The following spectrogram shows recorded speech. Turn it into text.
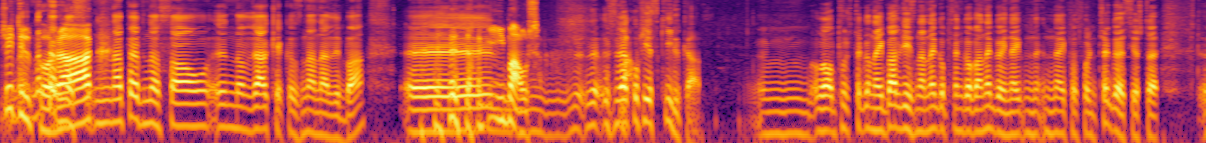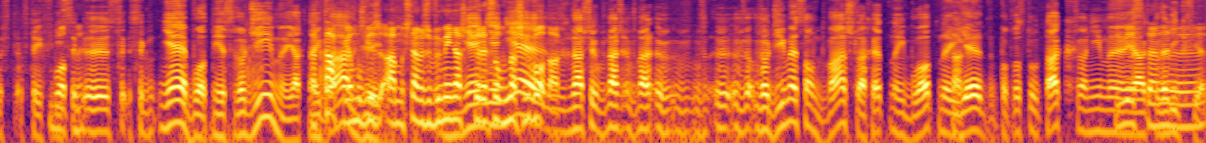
Czyli na- tylko na pewno, rak. Na pewno są, no rak jako znana ryba. Tak, i małż. Z raków jest kilka. Oprócz tego najbardziej znanego, pręgowanego i naj, jest jeszcze w, w, tej chwili... Błotny? syg- y, syg- nie, błotny jest rodzimy, jak Tak, najbardziej. tak, ja a myślałem, że wymieniasz, Nie, które nie, są w naszych nie. wodach. W naszych, w nasz, w w, w, rodzime są dwa, szlachetne i błotne. Tak. Je po prostu tak chronimy jak ten relikwie.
